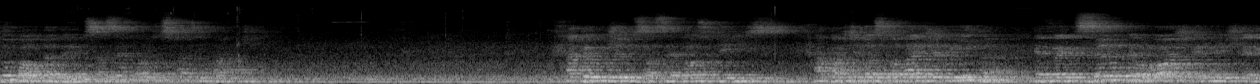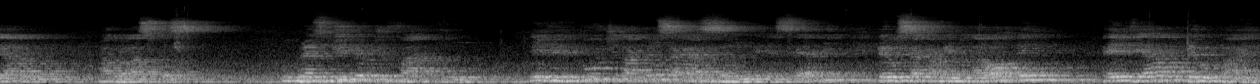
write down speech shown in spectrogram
do qual também os sacerdotes fazem parte. A teologia do sacerdócio diz, a partir da mais genuína reflexão teológica e ministerial, abro aspas, o presbítero de fato, em virtude da consagração que recebe pelo sacramento da ordem, é enviado pelo Pai,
